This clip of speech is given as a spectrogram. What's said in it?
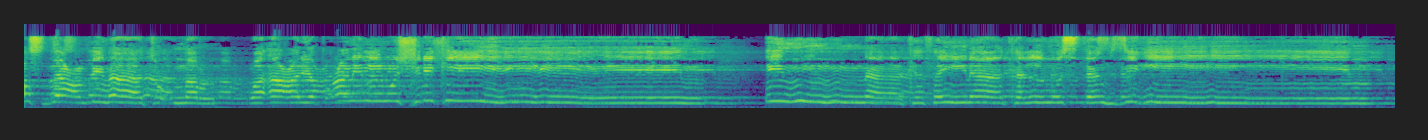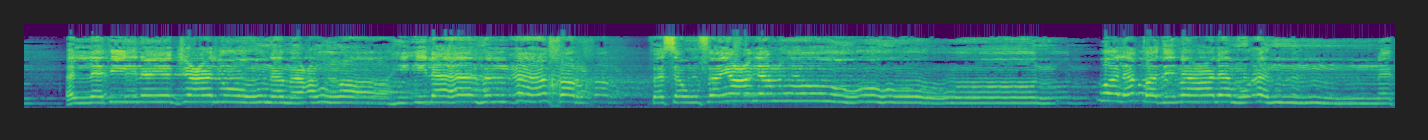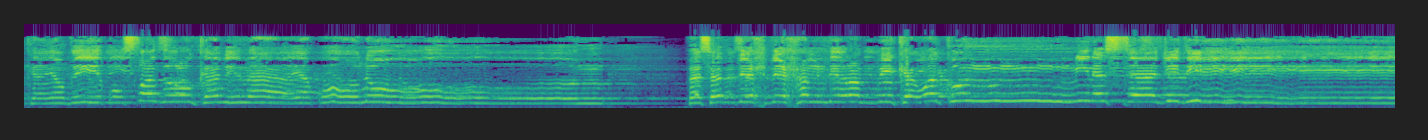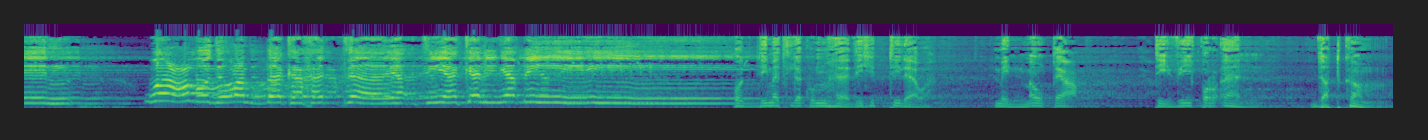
فاصدع بما تؤمر وأعرض عن المشركين. إنا كفيناك المستهزئين. الذين يجعلون مع الله إلها آخر فسوف يعلمون. ولقد نعلم أنك يضيق صدرك بما يقولون. فسبح بحمد ربك وكن من الساجدين. واعبد ربك حتى يأتيك اليقين. قدمت لكم هذه التلاوة من موقع tvقرآن دوت كوم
